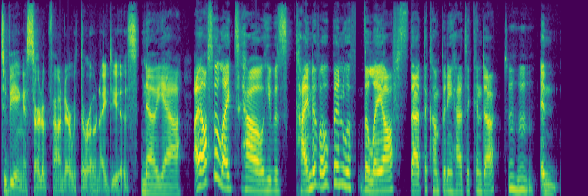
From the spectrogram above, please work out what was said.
to being a startup founder with their own ideas. No, yeah. I also liked how he was kind of open with the layoffs that the company had to conduct. Mm-hmm. And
